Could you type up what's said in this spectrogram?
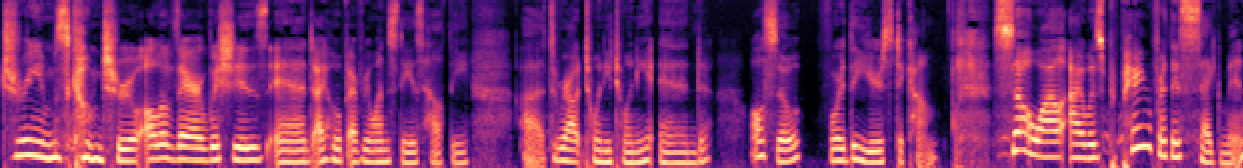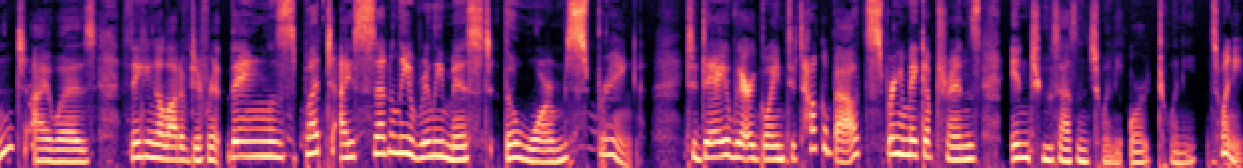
dreams come true, all of their wishes, and I hope everyone stays healthy uh, throughout 2020 and also for the years to come. So while I was preparing for this segment, I was thinking a lot of different things, but I suddenly really missed the warm spring. Today we are going to talk about spring makeup trends in 2020 or 2020.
